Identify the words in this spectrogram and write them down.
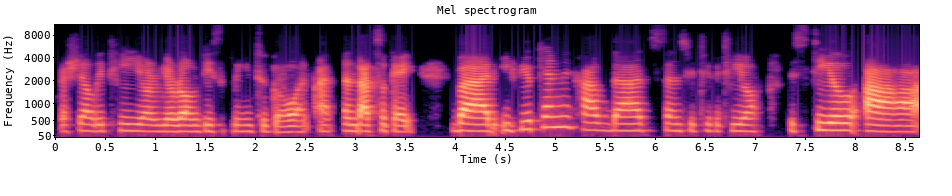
specialty or your own discipline to go and, and, and that's okay but if you can have that sensitivity of still uh,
